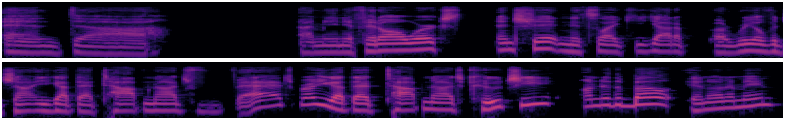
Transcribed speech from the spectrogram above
and uh, I mean, if it all works, and shit, and it's like you got a, a real vagina, you got that top notch vag, bro. You got that top notch coochie under the belt, you know what I mean?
